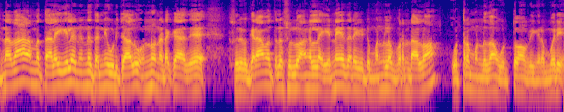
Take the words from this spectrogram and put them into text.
என்னதான் நம்ம தலைகீழ நின்று தண்ணி குடித்தாலும் ஒன்றும் நடக்காது. கிராமத்தில் சொல்லுவாங்கல்ல எண்ணெயை தடவிட்டு மண்ணில் புரண்டாலும் ஒற்றை மண்ணு தான் ஒட்டும் அப்படிங்கிற மாதிரி.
